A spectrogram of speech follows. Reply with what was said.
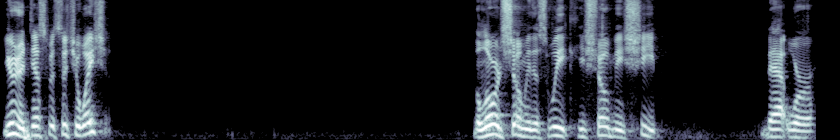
You're in a desperate situation. The Lord showed me this week, He showed me sheep that were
